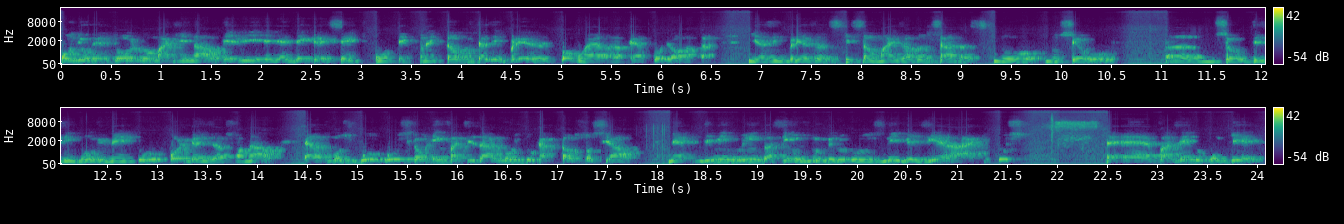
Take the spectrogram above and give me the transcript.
onde o retorno marginal ele, ele é decrescente com o tempo. Né? Então, muitas empresas, como ela, até a Toyota e as empresas que são mais avançadas no, no seu Uh, no seu desenvolvimento organizacional, elas buscam enfatizar muito o capital social, né? diminuindo assim os números, os níveis hierárquicos é, é, fazendo com que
